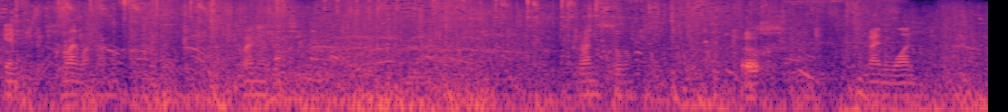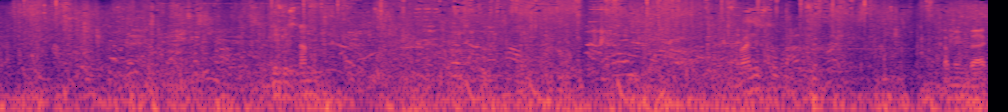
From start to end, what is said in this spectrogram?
Again, Rein one, Rein one. Rein has one. Solo. Ugh. Nine, one. Get this done. Rein is solo. Coming back.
